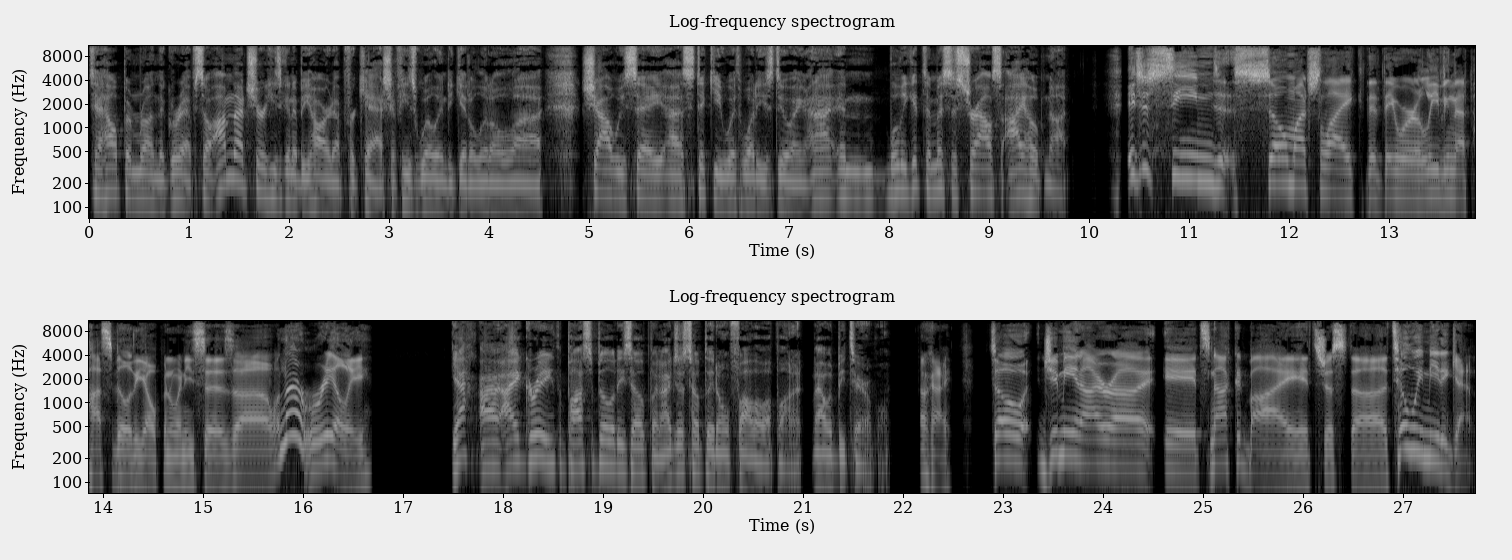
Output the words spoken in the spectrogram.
to help him run the grift. So I'm not sure he's going to be hard up for cash if he's willing to get a little, uh, shall we say, uh, sticky with what he's doing. And I, and will he get to Mrs. Strauss? I hope not. It just seemed so much like that they were leaving that possibility open when he says, uh, well, not really. Yeah, I, I agree. The possibility's open. I just hope they don't follow up on it. That would be terrible. Okay. So Jimmy and Ira, it's not goodbye. It's just uh, till we meet again.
